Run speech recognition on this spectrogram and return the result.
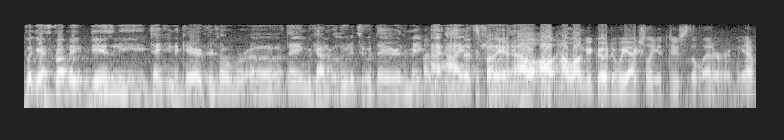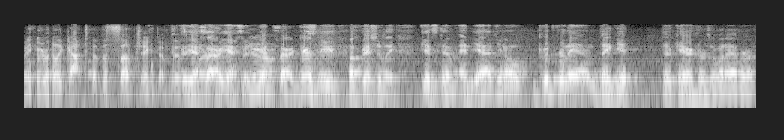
but yes, from a Disney taking the characters over uh, thing, we kind of alluded to it there. I mean, I, I, that's funny. Sure how how long ago did we actually introduce the letter, and we haven't even really got to the subject of this? yes, sir. Yes, sir. Yeah. Yes, sir. Disney officially gets them, and yeah, you know, good for them. They get the characters or whatever.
